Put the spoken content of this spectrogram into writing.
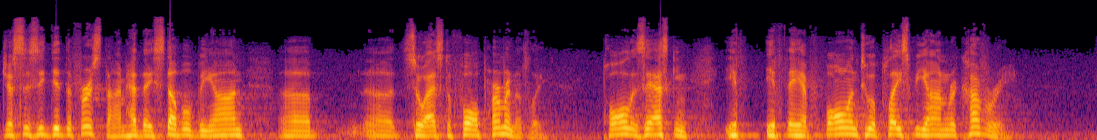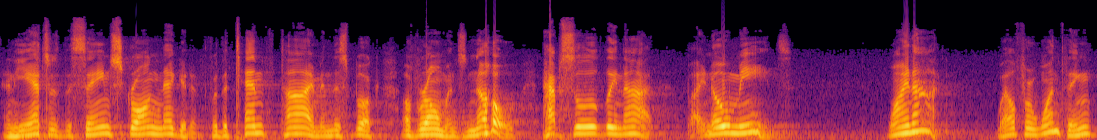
Just as he did the first time, had they stumbled beyond uh, uh, so as to fall permanently? Paul is asking if, if they have fallen to a place beyond recovery. And he answers the same strong negative for the tenth time in this book of Romans. No, absolutely not. By no means. Why not? Well, for one thing,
